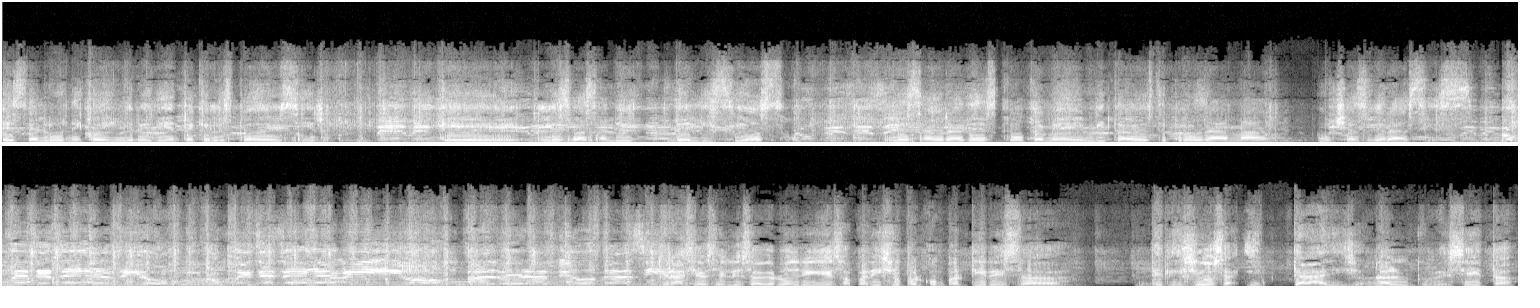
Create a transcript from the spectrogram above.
Es el único ingrediente que les puedo decir que les va a salir delicioso. Les agradezco que me hayan invitado a este programa. Muchas gracias. Gracias Elizabeth Rodríguez Aparicio por compartir esa deliciosa y tradicional receta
